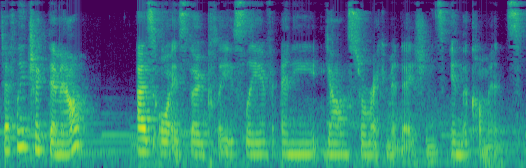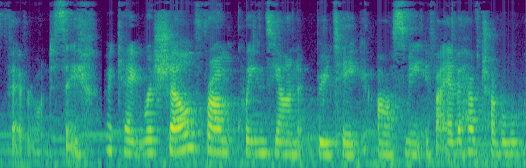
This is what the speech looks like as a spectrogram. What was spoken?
definitely check them out as always though, please leave any yarn store recommendations in the comments for everyone to see. Okay, Rochelle from Queen's Yarn Boutique asked me if I ever have trouble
